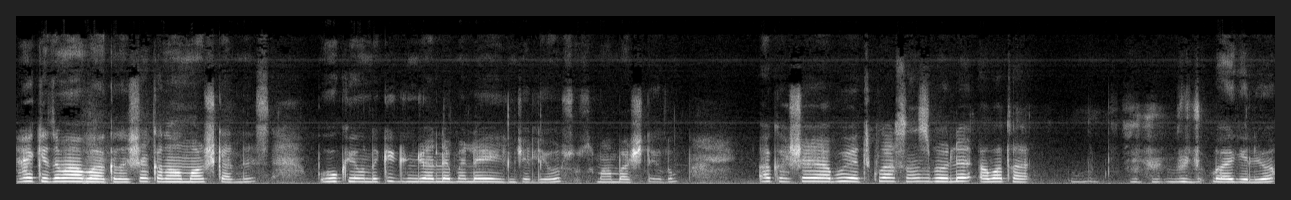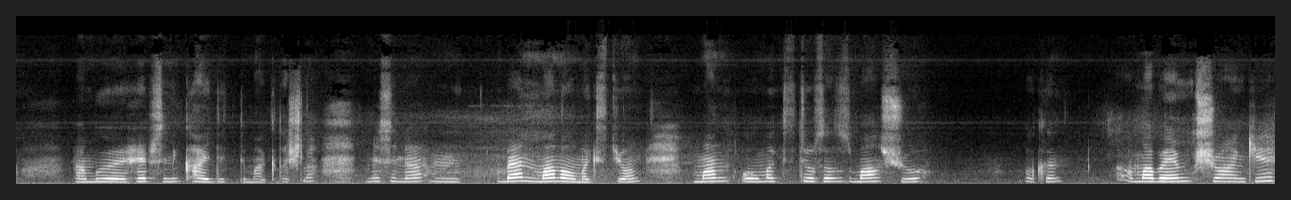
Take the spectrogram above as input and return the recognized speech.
Herkese merhaba arkadaşlar. Kanalıma hoş geldiniz. Bu okuyumundaki güncellemeleri inceliyoruz. O zaman başlayalım. Arkadaşlar ya buraya tıklarsanız böyle avatar vüc- vücutlara geliyor. Ben buraya hepsini kaydettim arkadaşlar. Mesela hmm, ben man olmak istiyorum. Man olmak istiyorsanız man şu. Bakın. Ama benim şu anki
